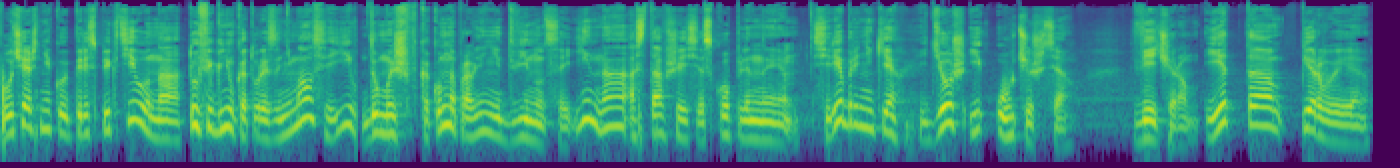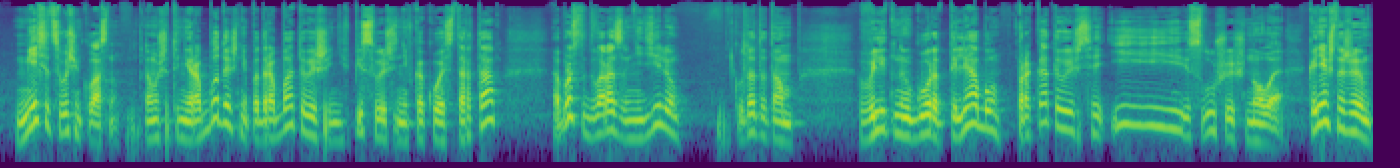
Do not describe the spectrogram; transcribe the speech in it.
Получаешь некую перспективу на ту фигню, которой занимался, и думаешь, в каком направлении двинуться. И на оставшиеся скопленные серебряники идешь и учишься вечером. И это первые месяцы очень классно, потому что ты не работаешь, не подрабатываешь и не вписываешься ни в какой стартап, а просто два раза в неделю куда-то там в элитную город Телябу прокатываешься и слушаешь новое. Конечно же,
